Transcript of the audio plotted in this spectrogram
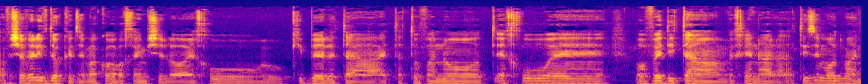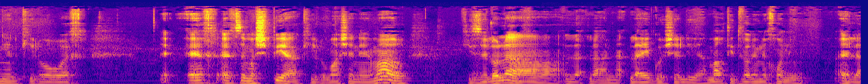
אבל שווה לבדוק את זה, מה קורה בחיים שלו, איך הוא קיבל את, ה, את התובנות, איך הוא אה, עובד איתם וכן הלאה. אותי זה מאוד מעניין, כאילו, איך, איך, איך זה משפיע, כאילו, מה שנאמר, כי זה לא ל, ל, ל, לאגו שלי, אמרתי דברים נכונים, אלא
